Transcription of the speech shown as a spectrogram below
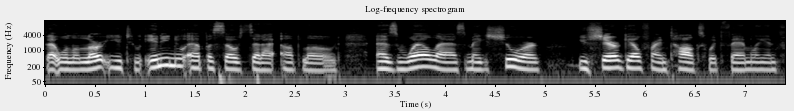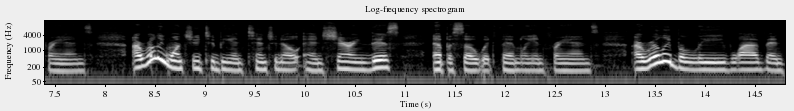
that will alert you to any new episodes that I upload, as well as make sure you share Girlfriend Talks with family and friends. I really want you to be intentional in sharing this episode with family and friends. I really believe why I've been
